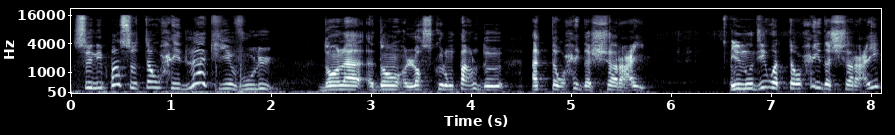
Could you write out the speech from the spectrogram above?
ce n'est pas ce tawhid-là qui est voulu dans la, dans, lorsque l'on parle de at-tawhid al-shar'i. Il nous dit at-tawhid al-shar'i,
